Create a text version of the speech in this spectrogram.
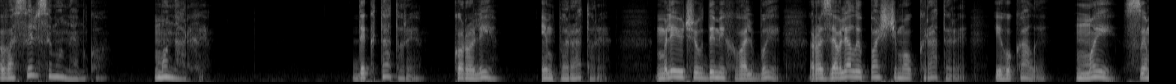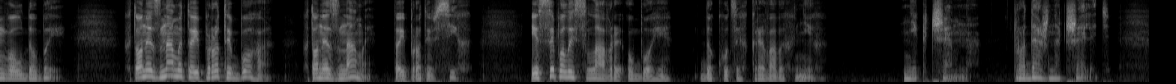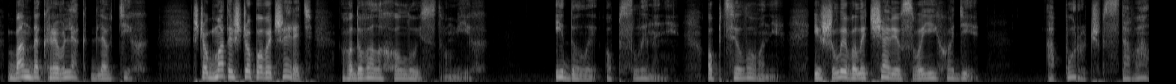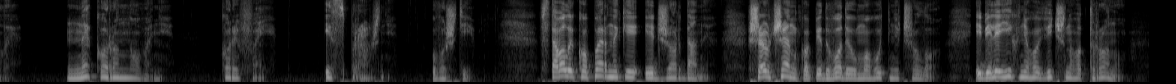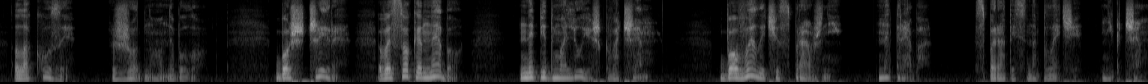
Василь Симоненко, монархи, диктатори, королі, імператори, мліючи в димі хвальби, роззявляли пащі, мов кратери, і гукали Ми символ доби. Хто не з нами, той проти Бога, хто не з нами, той проти всіх. І сипались лаври убогі до куцих кривавих ніг. Нікчемна, продажна челядь, банда кривляк для втіх, щоб мати що повечерять, годувала холуйством їх. Ідоли обслинені, обціловані, ішли величаві в своїй ході, а поруч вставали некороновані корифеї і справжні вожді. Вставали Коперники і Джордани. Шевченко підводив могутнє чоло, і біля їхнього вічного трону лакузи жодного не було. Бо щире, високе небо не підмалюєш квачем, бо величі справжні не треба спиратись на плечі нікчем.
